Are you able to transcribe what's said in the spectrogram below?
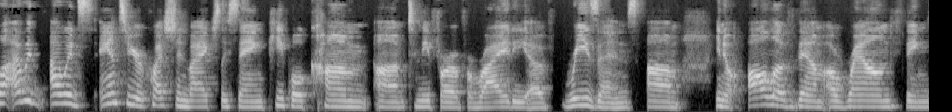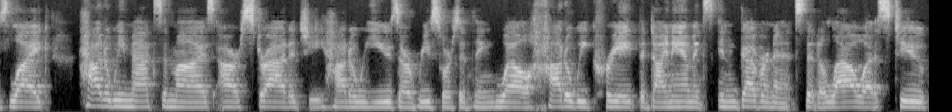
Well, I would I would answer your question by actually saying people come um, to me for a variety of reasons. Um, you know, all of them around things like how do we maximize our strategy? How do we use our resources thing well? How do we create the dynamics in governance that allow us to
